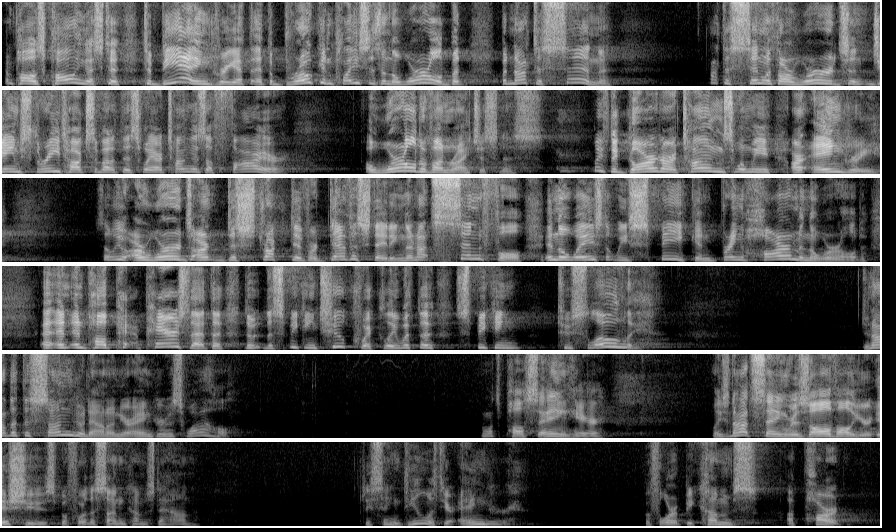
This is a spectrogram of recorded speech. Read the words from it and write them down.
And Paul's calling us to, to be angry at the, at the broken places in the world, but, but not to sin. Not to sin with our words. And James 3 talks about it this way our tongue is a fire, a world of unrighteousness. We have to guard our tongues when we are angry. So we, our words aren't destructive or devastating. They're not sinful in the ways that we speak and bring harm in the world. And, and, Paul pairs that, the, the, the speaking too quickly with the speaking too slowly. Do not let the sun go down on your anger as well. What's Paul saying here? Well, he's not saying resolve all your issues before the sun comes down. But he's saying deal with your anger before it becomes a part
